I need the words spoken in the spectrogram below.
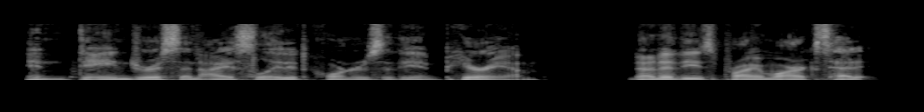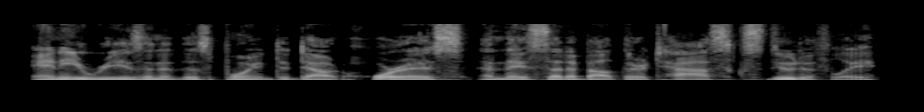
in dangerous and isolated corners of the Imperium. None of these Primarchs had any reason at this point to doubt Horus, and they set about their tasks dutifully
